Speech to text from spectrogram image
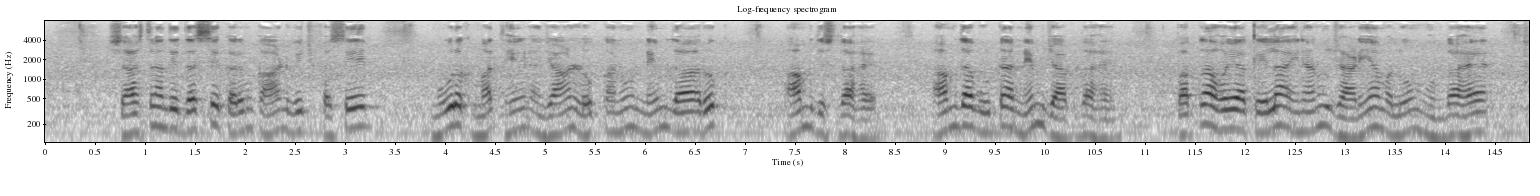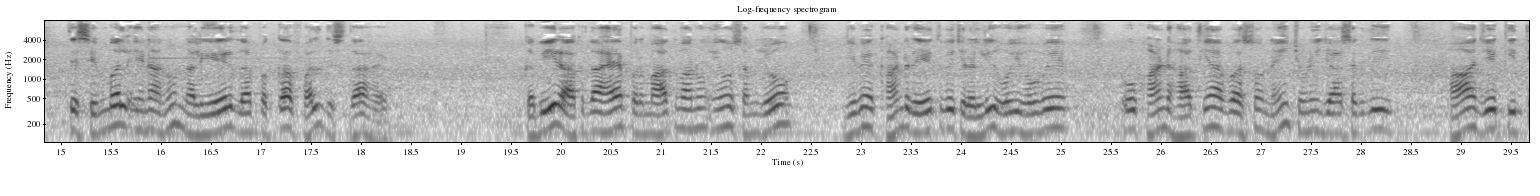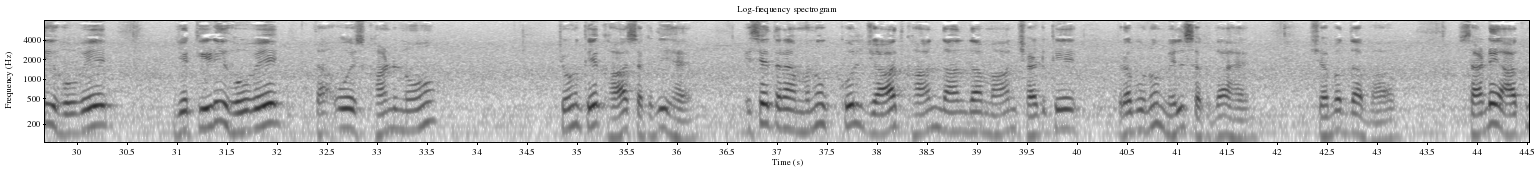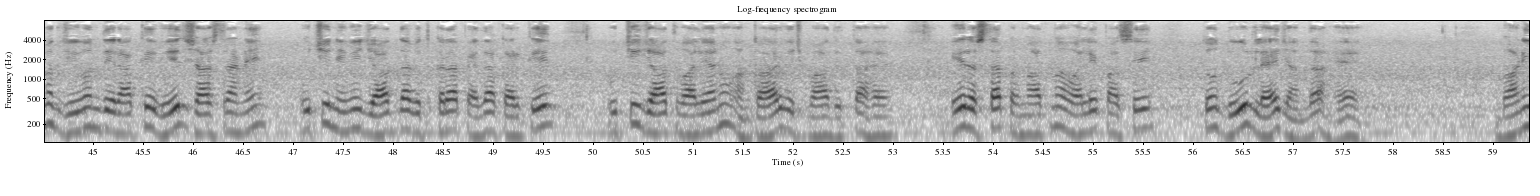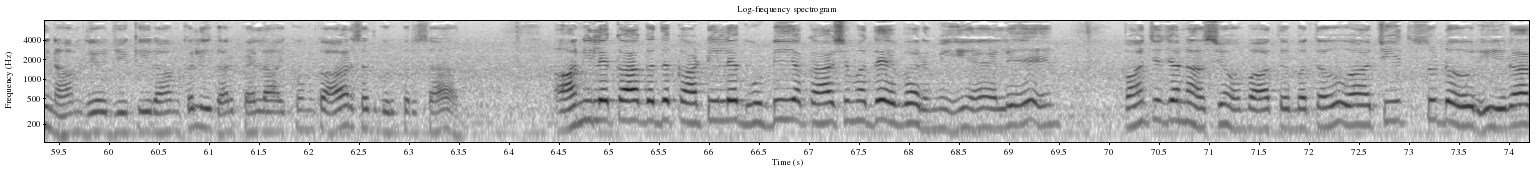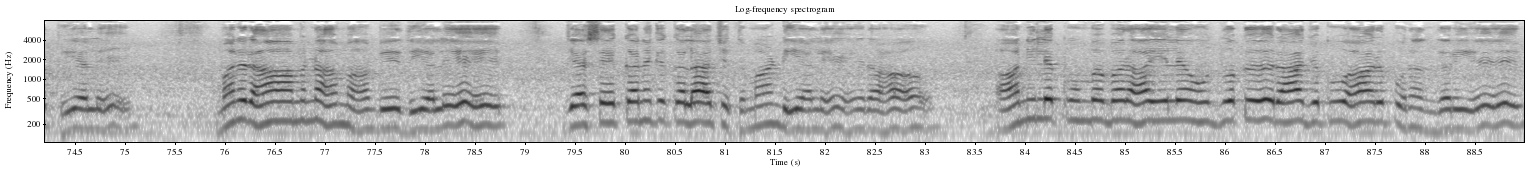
ਸ਼ਾਸਤਰਾਂ ਦੇ ਦੱਸੇ ਕਰਮ ਕਾਂਡ ਵਿੱਚ ਫਸੇ ਮੂਰਖ ਮਤਹੀਣ ਅਣਜਾਣ ਲੋਕਾਂ ਨੂੰ ਨਿੰਮ ਦਾ ਰੁੱਖ ਅੰਬ ਦਿਸਦਾ ਹੈ। ਅੰਬ ਦਾ ਬੂਟਾ ਨਿੰਮ ਜਾਪਦਾ ਹੈ। ਪੱਕਾ ਹੋਇਆ ਕੇਲਾ ਇਹਨਾਂ ਨੂੰ ਝਾੜੀਆਂ ਮਾਲੂਮ ਹੁੰਦਾ ਹੈ ਤੇ ਸਿੰਬਲ ਇਹਨਾਂ ਨੂੰ ਨਲੀਏਰ ਦਾ ਪੱਕਾ ਫਲ ਦਿਸਦਾ ਹੈ। ਕਬੀਰ ਆਖਦਾ ਹੈ, ਪਰਮਾਤਮਾ ਨੂੰ ਇਉਂ ਸਮਝੋ, ਜਿਵੇਂ ਖੰਡ ਰੇਤ ਵਿੱਚ ਰੱਲੀ ਹੋਈ ਹੋਵੇ, ਉਹ ਖੰਡ ਹਾਥੀਆਂ ਪਾਸੋਂ ਨਹੀਂ ਚੁਣੀ ਜਾ ਸਕਦੀ। ਹਾਂ, ਜੇ ਕੀਤੀ ਹੋਵੇ, ਜੇ ਕੀੜੀ ਹੋਵੇ, ਤਾਂ ਉਹ ਇਸ ਖੰਡ ਨੂੰ ਚੁਣ ਕੇ ਖਾ ਸਕਦੀ ਹੈ। ਇਸੇ ਤਰ੍ਹਾਂ ਮਨੁੱਖ ਕੁਲ ਜਾਤ ਖਾਨਦਾਨ ਦਾ ਮਾਨ ਛੱਡ ਕੇ ਪ੍ਰਭੂ ਨੂੰ ਮਿਲ ਸਕਦਾ ਹੈ। ਸ਼ਬਦ ਦਾ ਭਾਵ, ਸਾਡੇ ਆਤਮਿਕ ਜੀਵਨ ਦੇ ਰਾਖੇ ਵੇਦ ਸ਼ਾਸਤਰਾਂ ਨੇ ਉੱਚੀ ਨੀਵੀਂ ਜਾਤ ਦਾ ਵਿਤਕਰਾ ਪੈਦਾ ਕਰਕੇ ਉੱਚੀ ਜਾਤ ਵਾਲਿਆਂ ਨੂੰ ਅਹੰਕਾਰ ਵਿੱਚ ਪਾ ਦਿੱਤਾ ਹੈ। ਇਹ ਰਸਤਾ ਪਰਮਾਤਮਾ ਵਾਲੇ ਪਾਸੇ ਤੋਂ ਦੂਰ ਲੈ ਜਾਂਦਾ ਹੈ। ਬਾਣੀ ਨਾਮਦੇਵ ਜੀ ਕੀ ਰਾਮ ਕਲੀ ਘਰ ਪਹਿਲਾ ਏਕ ਓੰਕਾਰ ਸਤਿਗੁਰ ਪ੍ਰਸਾਦ। ਆਨਿਲੇ ਕਾਗਦ ਕਾਟਿਲੇ ਗੂਡੀ ਆਕਾਸ਼ ਮਧੇ ਭਰਮੀ ਐਲੇ ਪੰਜ ਜਨਾ ਸਿਓ ਬਾਤ ਬਤਉਆ ਚੀਤ ਸੁਡੋਰੀ ਰਾਖਿਲੇ ਮਨ ਰਾਮ ਨਾਮ ਬੇਧਿਲੇ ਜੈਸੇ ਕਨਕ ਕਲਾ ਚਿਤ ਮਾਂਡੀਲੇ ਰਹਾਓ ਆਨਿਲੇ ਕੁੰਭ ਬਰਾਇਲੇ ਉਦਕ ਰਾਜ ਕੁਹਾਰ ਪੁਰੰਦਰੀਏ।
